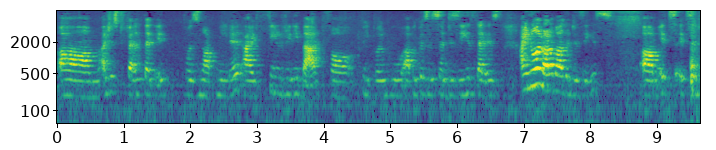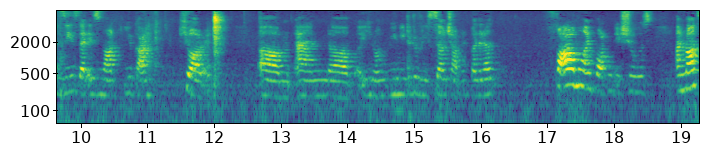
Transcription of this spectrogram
Um, I just felt that it was not needed. I feel really bad for people who are because it's a disease that is. I know a lot about the disease. Um, it's it's a disease that is not you can't cure it, um, and uh, you know you need to do research on it. But there are far more important issues. I'm not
